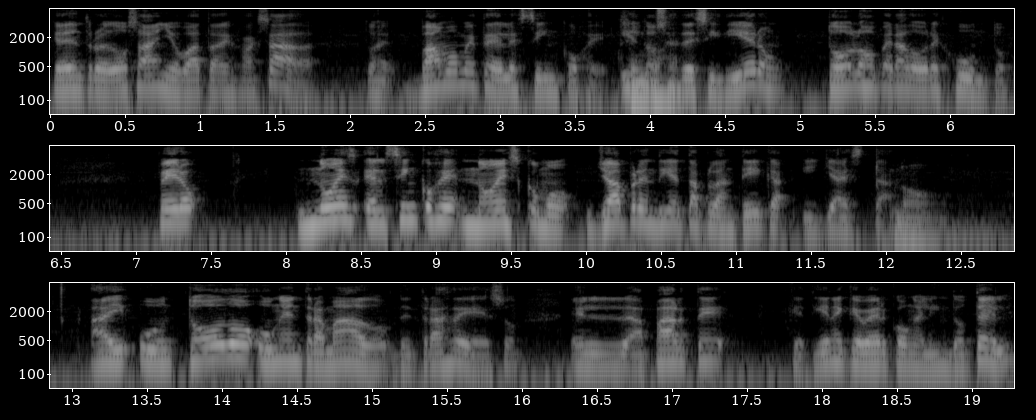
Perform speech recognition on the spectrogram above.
que dentro de dos años va a estar desfasada? Entonces, vamos a meterle 5G. Y 5G. entonces decidieron todos los operadores juntos. Pero no es el 5G no es como ya aprendí esta plantica y ya está No. hay un todo un entramado detrás de eso. El- la parte que tiene que ver con el Indotel,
